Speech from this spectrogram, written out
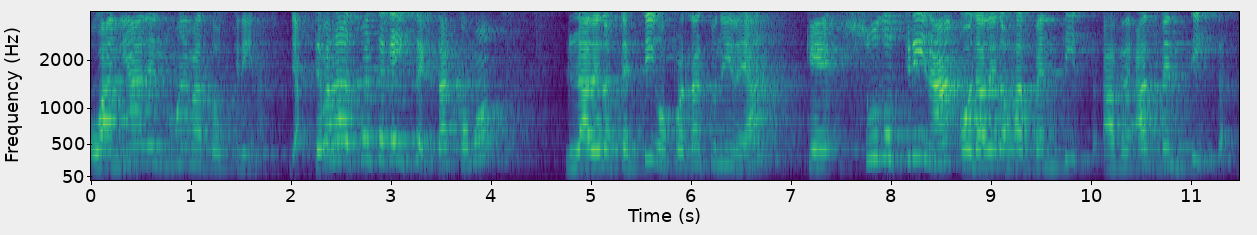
o añaden nuevas doctrinas. Ya, te vas a dar cuenta que hay sectas como la de los testigos, por darte una idea, que su doctrina o la de los adventistas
